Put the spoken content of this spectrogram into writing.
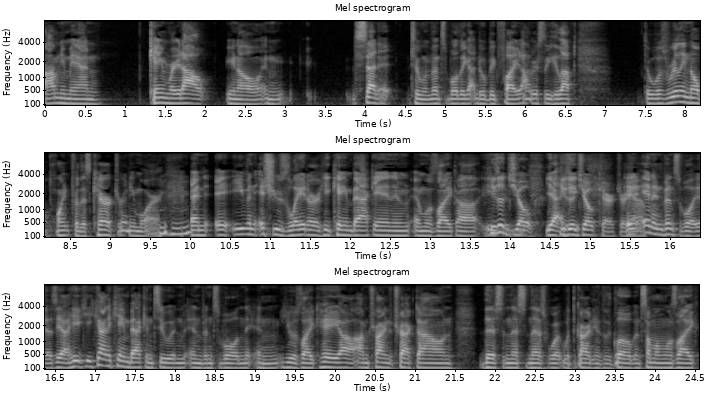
Omni Man came right out, you know, and said it to Invincible. They got into a big fight. Obviously, he left. There was really no point for this character anymore. Mm-hmm. And it, even issues later, he came back in and, and was like, uh, he's a joke. Yeah, he's he- a joke character. Yeah, in Invincible, he is. Yeah, he, he kind of came back into in, Invincible, and, and he was like, "Hey, uh, I'm trying to track down this and this and this with, with the Guardians of the Globe." And someone was like,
